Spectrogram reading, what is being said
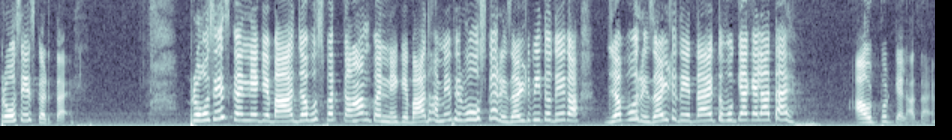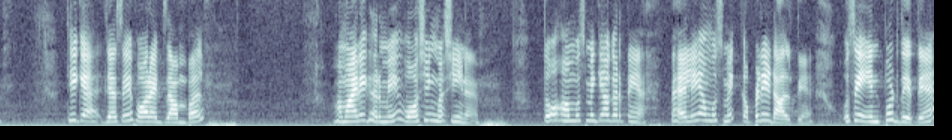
प्रोसेस करता है। प्रोसेस करने के बाद, जब उस पर काम करने के बाद हमें फिर वो उसका रिज़ल्ट भी तो देगा। जब वो रिज़ल्ट देता है तो वो क्या कहलाता है? आउटपुट कहलाता है। ठीक है, जैसे फॉर एग्ज़ाम्पल हमारे घर में वॉशिंग मशीन है। तो हम उसमें क्या करते हैं? पहले हम उसमें कपड़े डालते हैं। उसे इनपुट देते हैं।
